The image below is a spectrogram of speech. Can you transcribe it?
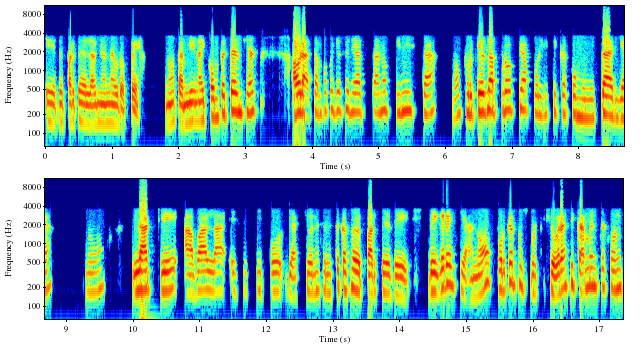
de parte de la Unión Europea. ¿no? También hay competencias, Ahora, tampoco yo sería tan optimista, ¿no? Porque es la propia política comunitaria, ¿no? La que avala ese tipo de acciones, en este caso de parte de, Grecia, ¿no? ¿Por qué? Pues porque geográficamente son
